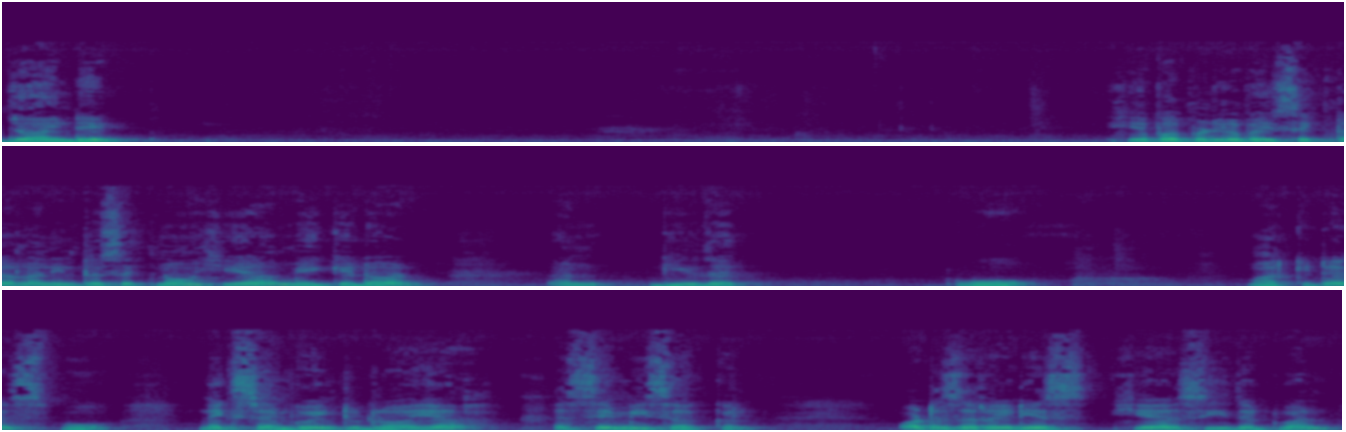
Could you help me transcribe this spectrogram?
joined it here perpendicular bisector line intersect now here make a dot and give the O mark it as O next I am going to draw a, a semicircle. What is the radius here? See that one.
